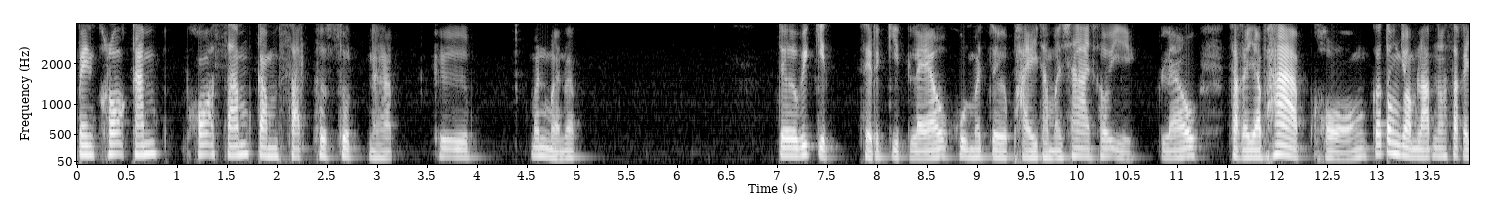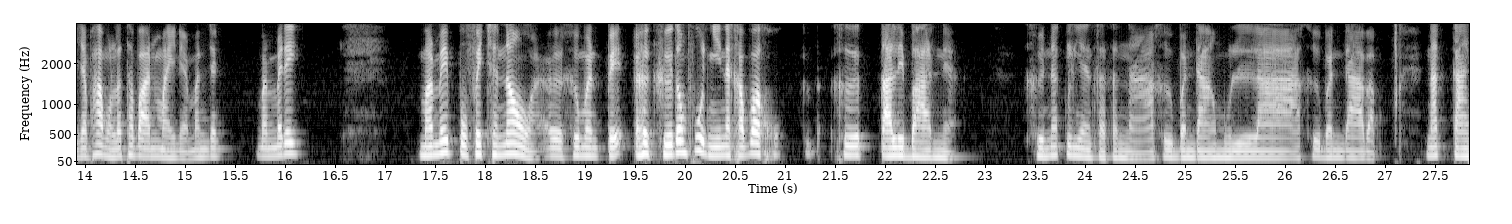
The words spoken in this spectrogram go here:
เป็นเคราะห์กรรมเคราะห์ซ้ำกรรมสัตว์สุดๆนะครับ คือมันเหมือนแบบ เจอวิกฤตเศรษฐกิจแล้วคุณมาเจอภัยธรรมชาติเข้าอีก แล้วศักยภาพของก็ต้องยอมรับเนาะศักยภาพของรัฐบาลใหม่เนี่ย มันจะมันไม่ได้ มันไม่ professional อะเออคือมันเป็นเออคือต้องพูดงี้นะครับว่าคือตาลิบันเนี่ย คือนักเรียนศาสนาคือบรรดามุลลา คือบรรดาแบบ นักการ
